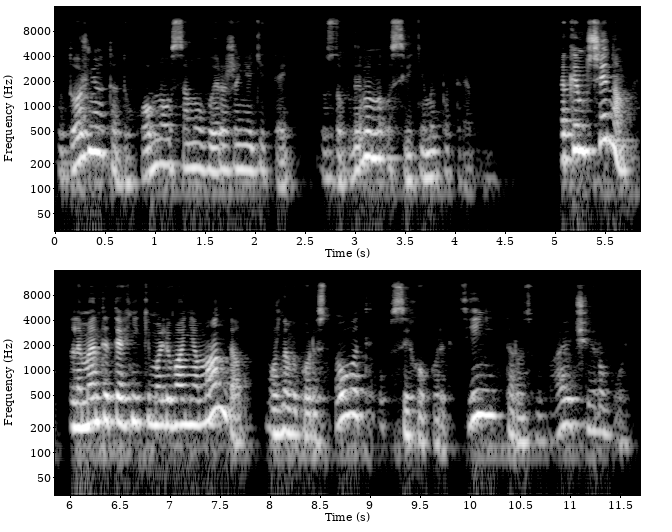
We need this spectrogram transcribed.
художнього та духовного самовираження дітей з особливими освітніми потребами. Таким чином, елементи техніки малювання мандал можна використовувати у психокорекційній та розвиваючій роботі.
